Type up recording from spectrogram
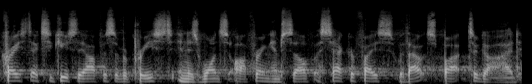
Christ executes the office of a priest in his once offering himself a sacrifice without spot to God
